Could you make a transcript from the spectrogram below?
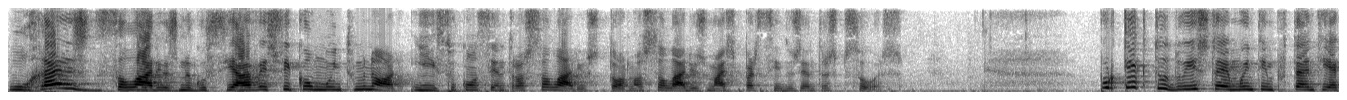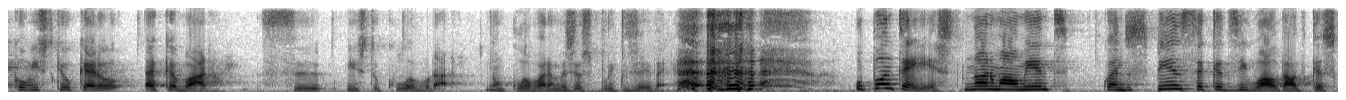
o range de salários negociáveis ficou muito menor. E isso concentra os salários, torna os salários mais parecidos entre as pessoas. Porquê que tudo isto é muito importante e é com isto que eu quero acabar, se isto colaborar? Não colabora, mas eu explico-lhes a ideia. o ponto é este. Normalmente, quando se pensa que a desigualdade, que as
